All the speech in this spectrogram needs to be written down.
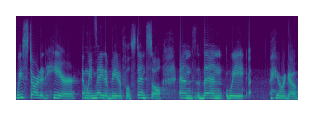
we started here and we That's made cool. a beautiful stencil and then we here we go.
